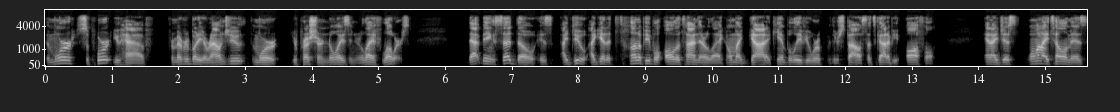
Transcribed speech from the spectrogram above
the more support you have from everybody around you the more your pressure and noise in your life lowers that being said though is i do i get a ton of people all the time that are like oh my god i can't believe you work with your spouse that's got to be awful And I just one I tell them is,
